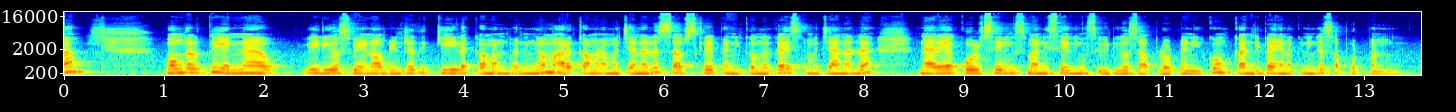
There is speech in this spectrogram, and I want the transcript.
உங்களுக்கு என்ன வீடியோஸ் வேணும் அப்படின்றது கீழே கமெண்ட் பண்ணுங்கள் மறக்காமல் நம்ம சேனலை சப்ஸ்கிரைப் பண்ணிக்கோங்க கைஸ் நம்ம சேனலில் நிறையா gold savings money savings videos upload பண்ணியிருக்கோம். கண்டிப்பாக எனக்கு நீங்கள் சப்போர்ட் பண்ணுங்கள்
